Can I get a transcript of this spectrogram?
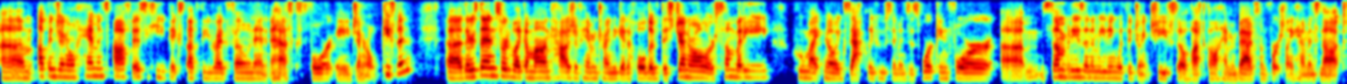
um, up in General Hammond's office, he picks up the red phone and asks for a General Peaceman. Uh, there's then sort of like a montage of him trying to get a hold of this general or somebody who might know exactly who Simmons is working for. Um, somebody's in a meeting with the Joint Chiefs, so he'll have to call Hammond back. So unfortunately, Hammond's not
